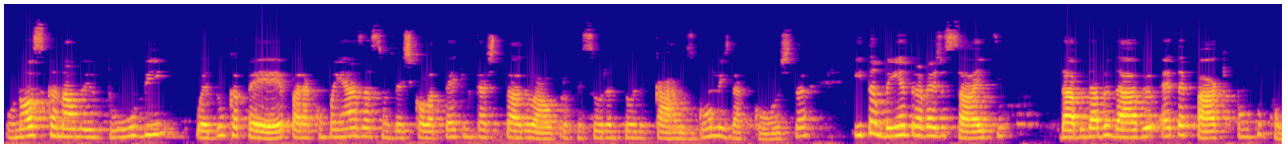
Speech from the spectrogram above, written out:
o nosso canal no YouTube, o EducaPE, para acompanhar as ações da Escola Técnica Estadual Professor Antônio Carlos Gomes da Costa e também através do site www.etepac.com.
